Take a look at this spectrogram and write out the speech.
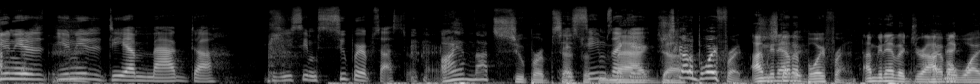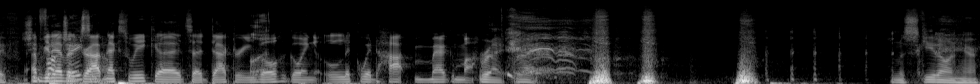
you need to, you need to DM Magda. Because you seem super obsessed with her. I am not super obsessed with seems like it. Magda. She's got a boyfriend. I'm She's gonna got have a boyfriend. I'm gonna have a drop. I have a next- wife. I'm gonna fuck have a Jason, drop though. next week. Uh, it's a Doctor Evil going liquid hot magma. right, right. a mosquito in here.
